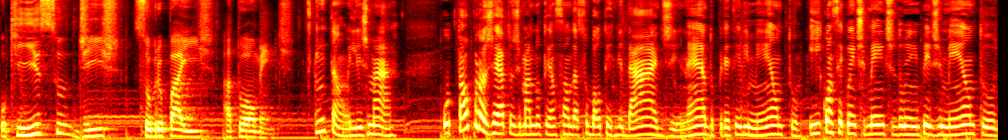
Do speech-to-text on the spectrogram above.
o que isso diz sobre o país atualmente? Então, Elismar, o tal projeto de manutenção da subalternidade, né, do preterimento e, consequentemente, do impedimento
